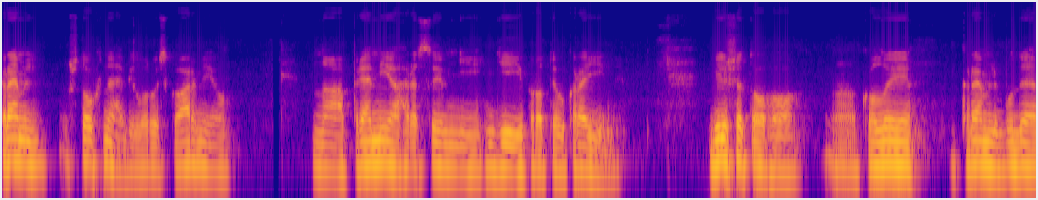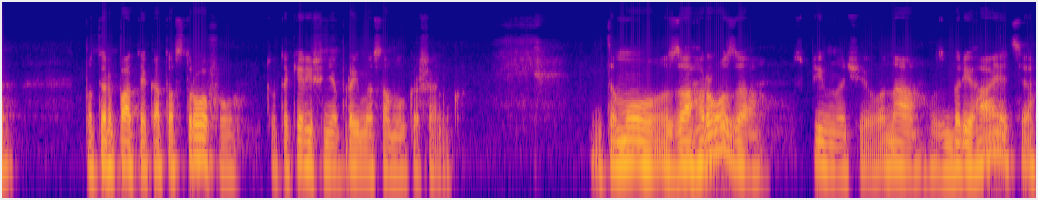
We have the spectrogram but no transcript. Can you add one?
Кремль штовхне білоруську армію на прямі агресивні дії проти України. Більше того, е, коли Кремль буде потерпати катастрофу, то таке рішення прийме сам Лукашенко. Тому загроза з півночі вона зберігається.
